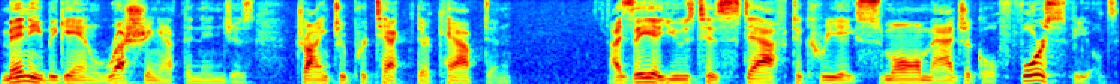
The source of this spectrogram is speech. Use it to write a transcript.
Many began rushing at the ninjas, trying to protect their captain. Isaiah used his staff to create small magical force fields,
